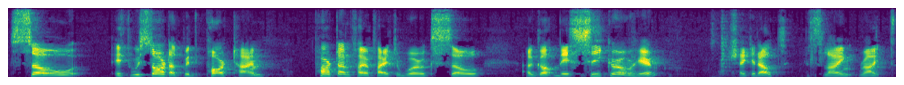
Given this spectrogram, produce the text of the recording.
So if we start out with part-time, part-time firefighter works so I got this seeker over here. Check it out. It's lying right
